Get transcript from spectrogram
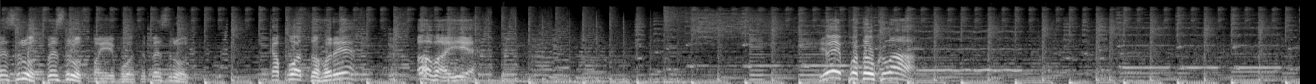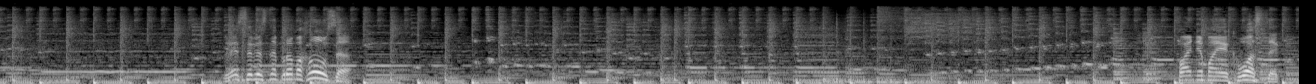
Без рук, без рук має бути, без рук. Капот догори. Оба є. Йой, потовкла. Дивись, себе не промахнувся. Пані має хвостик.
